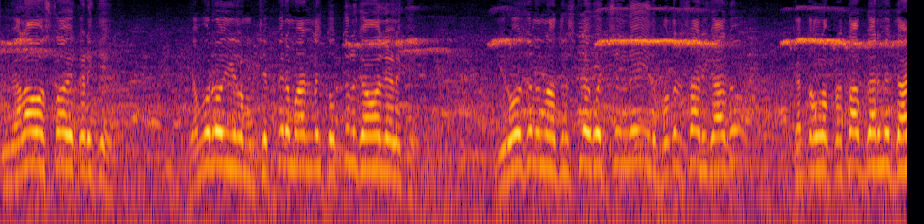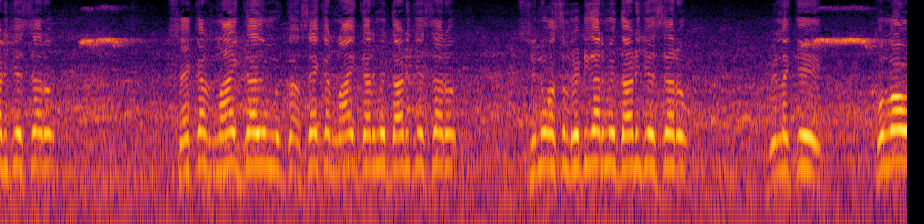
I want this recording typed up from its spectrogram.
నువ్వు ఎలా వస్తావు ఇక్కడికి? ఎవరో వీళ్ళు చెప్పిన మాటలకి తొత్తులు కావాలి వీళ్ళకి. ఈ రోజున నా దృష్టిలోకి వచ్చింది ఇది మొదటిసారి కాదు. గతంలో ప్రతాప్ గారి మీద దాడి చేశారు. శేఖర్ నాయక్ గారి శేఖర్ నాయక్ గారి మీద దాడి చేశారు. శ్రీనివాసులు రెడ్డి గారి మీద దాడి చేశారు. వీళ్ళకి కులం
